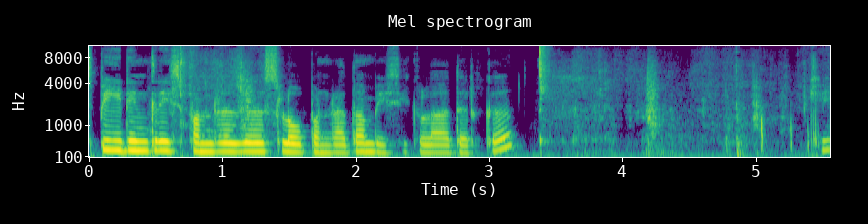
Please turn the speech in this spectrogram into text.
ஸ்பீட் இன்க்ரீஸ் பண்ணுறது ஸ்லோ பண்ணுறது தான் பேசிக்கலாக அது இருக்குது ஓகே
